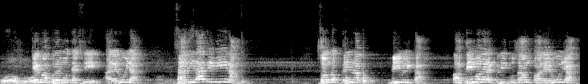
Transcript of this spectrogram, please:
Oh, gloria ¿Qué más podemos decir? Aleluya. Sanidad divina. Son doctrinas bíblicas. Bautismo del Espíritu Santo. Aleluya.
